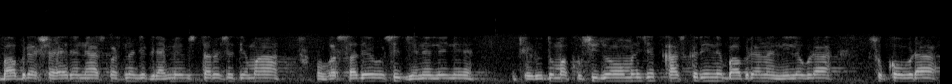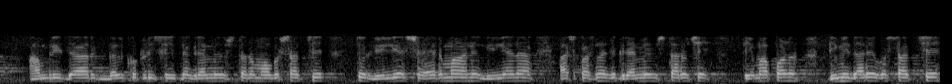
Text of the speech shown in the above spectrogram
બાબરા શહેર અને આસપાસના જે ગ્રામ્ય વિસ્તારો છે, તેમાં વરસાદ આવ્યો છે, જેને લઈને ખેડૂતોમાં ખુશી જોવા મળી છે. ખાસ કરીને બાબરાના નીલવડા, સુકોવડા, આંબલીધાર, ગલકોટડી સહિતના ગ્રામ્ય વિસ્તારોમાં વરસાદ છે. તો લીલિયા શહેરમાં અને લીલિયાના આસપાસના જે ગ્રામ્ય વિસ્તારો છે, તેમાં પણ ધીમી ધારે વરસાદ છે.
